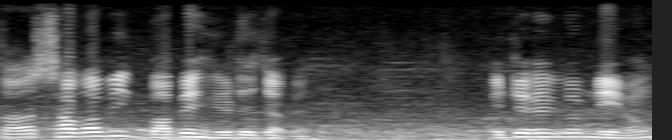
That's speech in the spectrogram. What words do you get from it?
তারা স্বাভাবিকভাবে হেঁটে যাবেন। এটা হলো নিয়ম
